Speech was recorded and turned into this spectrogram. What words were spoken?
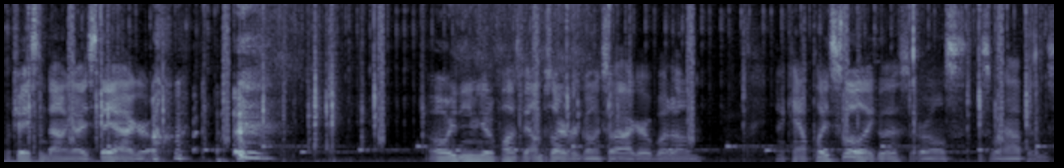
We're chasing down, guys. Stay aggro. oh, he didn't even get a pot. I'm sorry for going so aggro, but, um... I can't play slow like this or else this is what happens.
